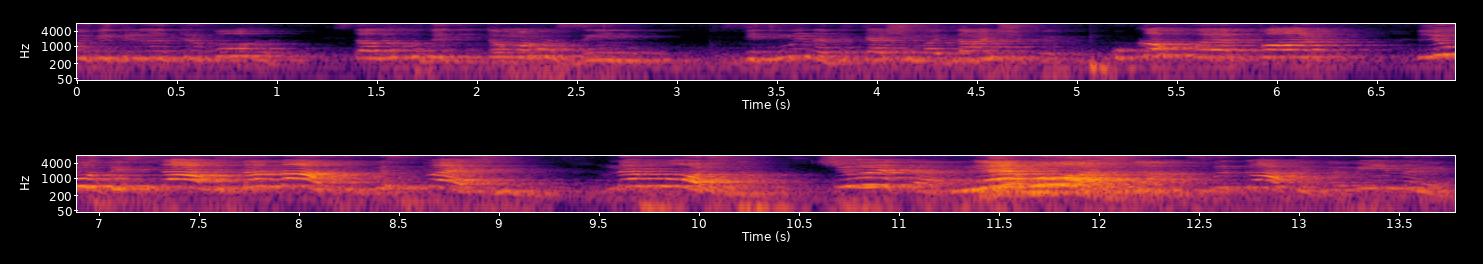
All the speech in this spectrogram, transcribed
повітряної тривоги стали ходити до магазинів, з дітьми на дитячі майданчики, у кафе, парк. Люди стали занадто безпечними. Не можна! Чуєте? Не можна! Звикати до війни.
